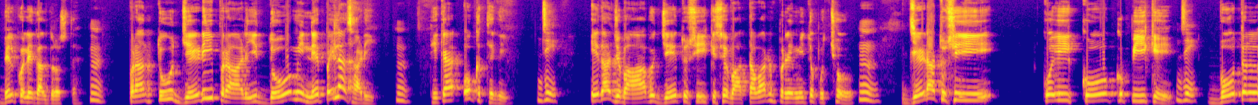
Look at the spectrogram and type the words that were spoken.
ਬਿਲਕੁਲ ਇਹ ਗੱਲ ਦਰੁਸਤ ਹੈ। ਪਰੰਤੂ ਜਿਹੜੀ ਪਰਾਲੀ 2 ਮਹੀਨੇ ਪਹਿਲਾਂ ਸਾੜੀ ਠੀਕ ਹੈ ਉਹ ਕਿੱਥੇ ਗਈ? ਜੀ। ਇਹਦਾ ਜਵਾਬ ਜੇ ਤੁਸੀਂ ਕਿਸੇ ਵਾਤਾਵਰਣ ਪ੍ਰੇਮੀ ਤੋਂ ਪੁੱਛੋ ਜਿਹੜਾ ਤੁਸੀਂ ਕੋਈ ਕੋਕ ਪੀ ਕੇ ਬੋਤਲ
